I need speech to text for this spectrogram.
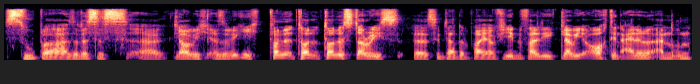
Super, also das ist, äh, glaube ich, also wirklich tolle, tolle, tolle Stories äh, sind da dabei. Auf jeden Fall, die, glaube ich, auch den einen oder anderen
